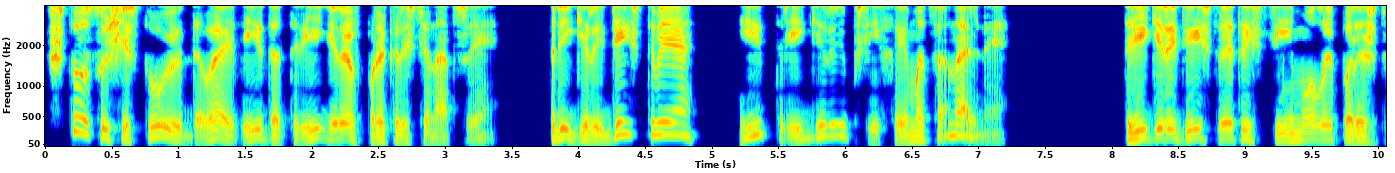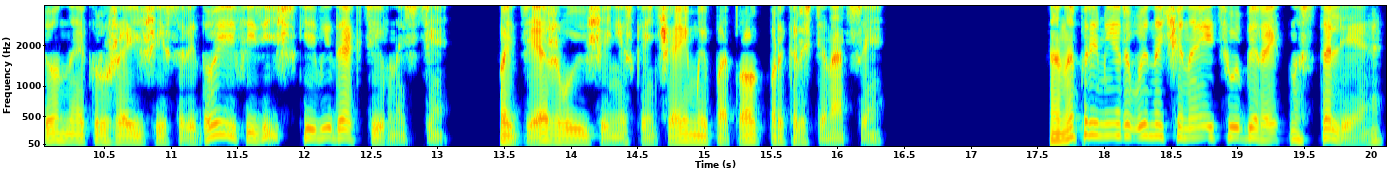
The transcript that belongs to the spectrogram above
что существуют два вида триггеров прокрастинации. Триггеры действия и триггеры психоэмоциональные. Триггеры действия – это стимулы, порожденные окружающей средой и физические виды активности, поддерживающие нескончаемый поток прокрастинации. Например, вы начинаете убирать на столе,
